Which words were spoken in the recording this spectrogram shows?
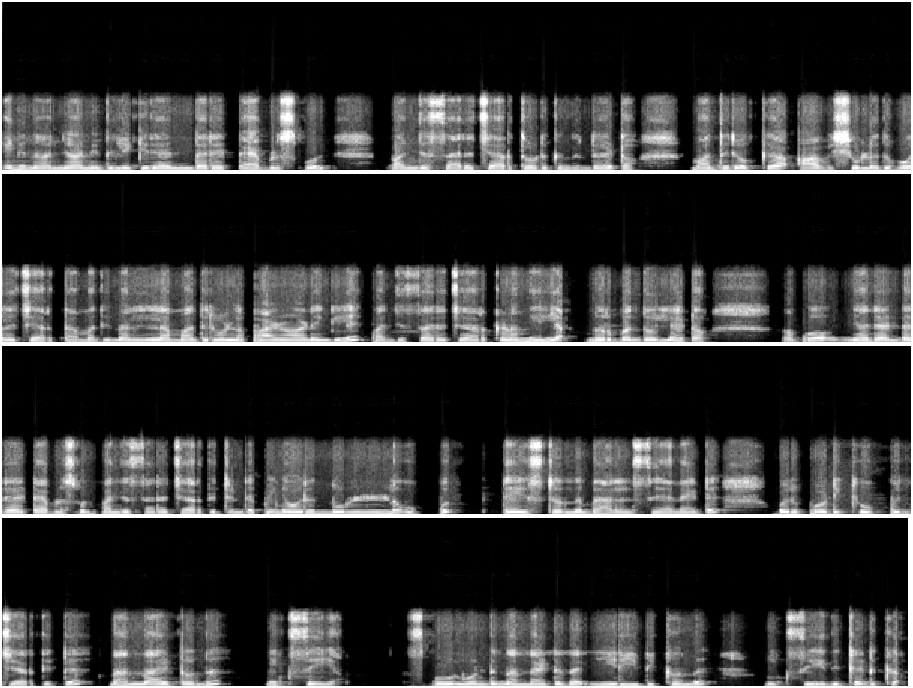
ഇനി ഞാൻ ഇതിലേക്ക് രണ്ടര ടേബിൾ സ്പൂൺ പഞ്ചസാര ചേർത്ത് കൊടുക്കുന്നുണ്ട് കേട്ടോ. മധുരമൊക്കെ ആവശ്യമുള്ളതുപോലെ ചേർത്താൽ മതി. നല്ല മധുരമുള്ള പഴമാണെങ്കിൽ പഞ്ചസാര ചേർക്കണമെന്നില്ല. നിർബന്ധമില്ല കേട്ടോ. അപ്പോൾ ഞാൻ രണ്ടര ടേബിൾ സ്പൂൺ പഞ്ചസാര ചേർത്തിട്ടുണ്ട്. പിന്നെ ഒരു നുള്ളു ഉപ്പ് ടേസ്റ്റ് ഒന്ന് ബാലൻസ് ചെയ്യാനായിട്ട് ഒരു പൊടിക്ക് ഉപ്പും ചേർത്തിട്ട് നന്നായിട്ടൊന്ന് മിക്സ് ചെയ്യാം. സ്പൂൺ കൊണ്ട് നന്നായിട്ട് ഈ രീതിക്കൊന്ന് മിക്സ് ചെയ്തിട്ട് എടുക്കാം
